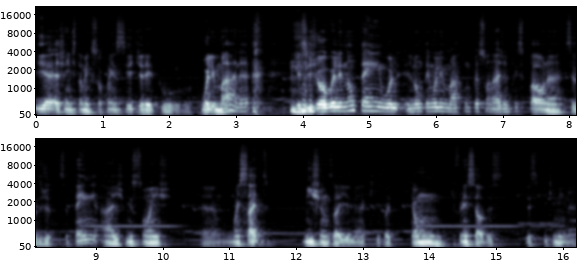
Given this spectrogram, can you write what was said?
e a gente também que só conhecia direito o Olimar, né? Esse jogo ele não tem o, ele não tem o Olimar como personagem principal, né? Você, você tem as missões, é, umas side missions aí, né? Que, vai, que é um diferencial desse, desse Pikmin, né?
